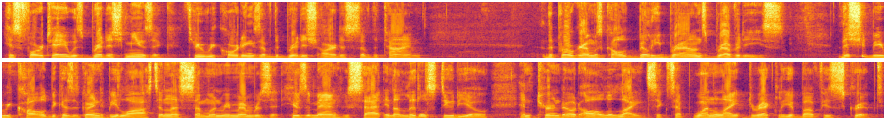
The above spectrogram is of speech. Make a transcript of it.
His forte was British music through recordings of the British artists of the time. The program was called Billy Brown's Brevities. This should be recalled because it's going to be lost unless someone remembers it. Here's a man who sat in a little studio and turned out all the lights except one light directly above his script.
